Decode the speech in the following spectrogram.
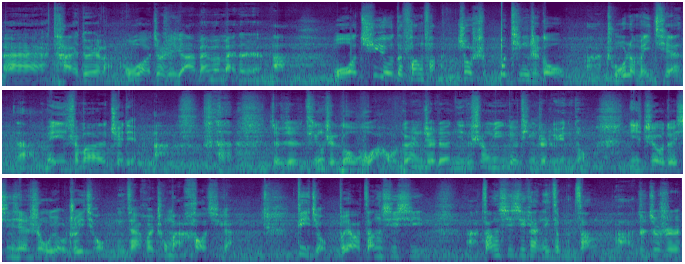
哎，太对了，我就是一个爱买买买的人啊。我去油的方法就是不停止购物啊，除了没钱啊，没什么缺点啊，就是停止购物啊。我个人觉得你的生命就停止了运动，你只有对新鲜事物有追求，你才会充满好奇感。第九，不要脏兮兮啊，脏兮兮看你怎么脏啊。这就是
